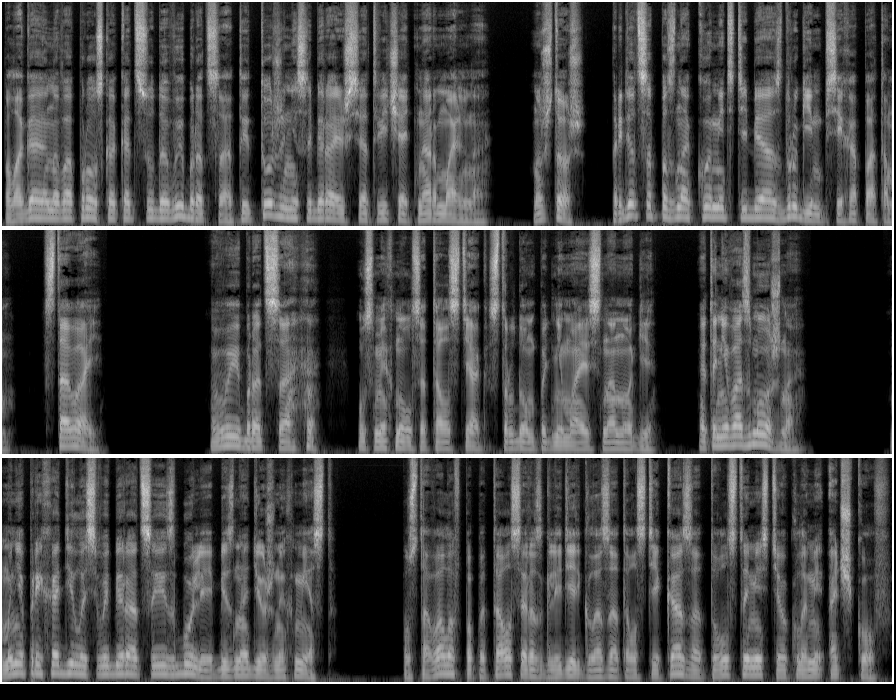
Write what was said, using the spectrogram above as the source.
«Полагаю, на вопрос, как отсюда выбраться, ты тоже не собираешься отвечать нормально. Ну что ж, придется познакомить тебя с другим психопатом. Вставай». «Выбраться», – усмехнулся толстяк, с трудом поднимаясь на ноги. «Это невозможно. Мне приходилось выбираться из более безнадежных мест». Пустовалов попытался разглядеть глаза толстяка за толстыми стеклами очков.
